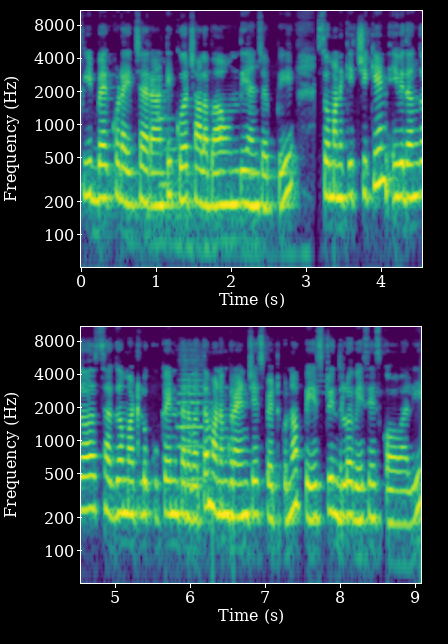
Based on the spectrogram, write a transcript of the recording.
ఫీడ్బ్యాక్ కూడా ఇచ్చారు. ఆంటీ కూర చాలా బాగుంది అని చెప్పి. సో మనకి చికెన్ ఈ విధంగా సగం అట్లు కుక్ అయిన తర్వాత మనం గ్రైండ్ చేసి పెట్టుకున్న పేస్ట్ ఇందులో వేసేసుకోవాలి.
